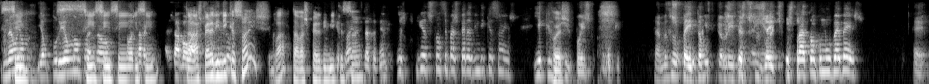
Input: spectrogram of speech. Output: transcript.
Senão sim. Ele, ele, por ele não Sim, sim, sim. Estava, sim. estava à espera de indicações, claro, estava à espera de indicações. Exatamente. Os portugueses estão sempre à espera de indicações. E aquilo pois. depois não, mas respeitam estes sujeitos que os tratam como bebés. É,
